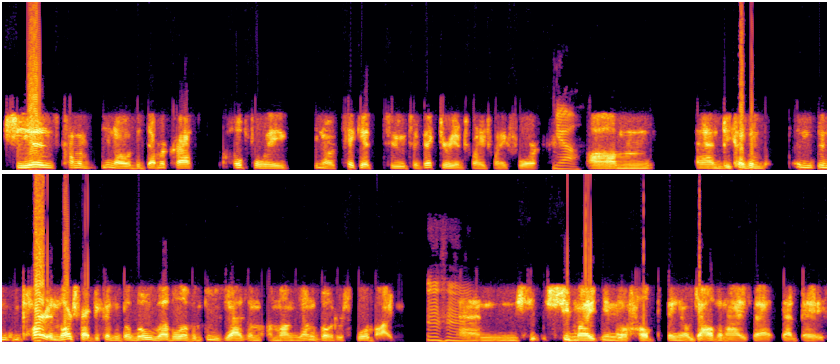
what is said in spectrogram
She is kind of, you know, the Democrats' hopefully, you know, ticket to, to victory in 2024. Yeah. Um, and because of in, in, part, in large part, because of the low level of enthusiasm among young voters for Biden, mm-hmm. and she, she might, you know, help you know galvanize that that base.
